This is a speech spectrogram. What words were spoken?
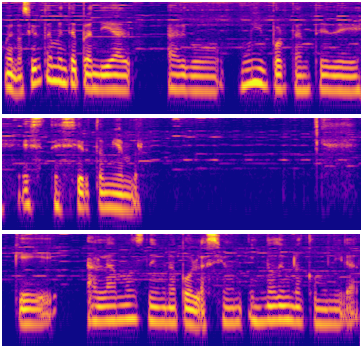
Bueno, ciertamente aprendí algo muy importante de este cierto miembro. Que hablamos de una población y no de una comunidad.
